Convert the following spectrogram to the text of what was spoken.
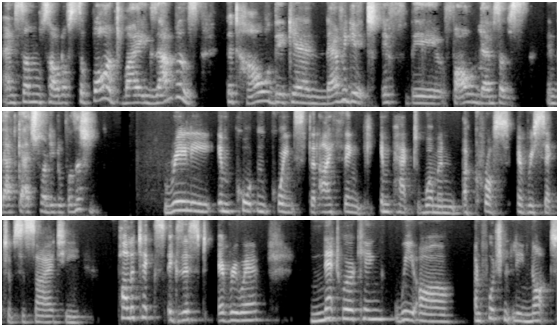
and some sort of support by examples that how they can navigate if they found themselves in that catch 22 position really important points that I think impact women across every sector of society. Politics exist everywhere. Networking, we are unfortunately not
